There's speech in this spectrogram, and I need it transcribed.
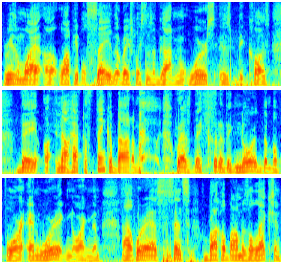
the reason why uh, a lot of people say that race relations have gotten worse is because they uh, now have to think about them, whereas they could have ignored them before and were ignoring them. Uh, whereas since Barack Obama's election,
